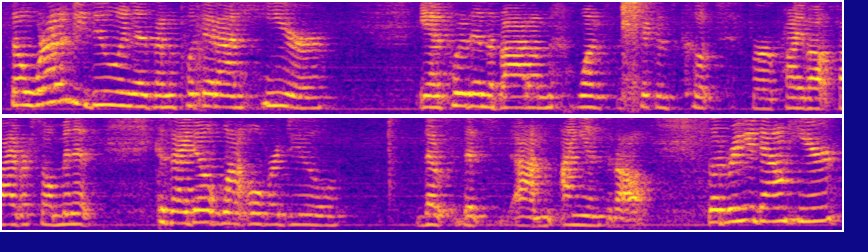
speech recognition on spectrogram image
So what I'm going to be doing is I'm going to put that on here and put it in the bottom once the chicken's cooked for probably about five or so minutes because I don't want to overdo the, the um, onions at all. So bring it down here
